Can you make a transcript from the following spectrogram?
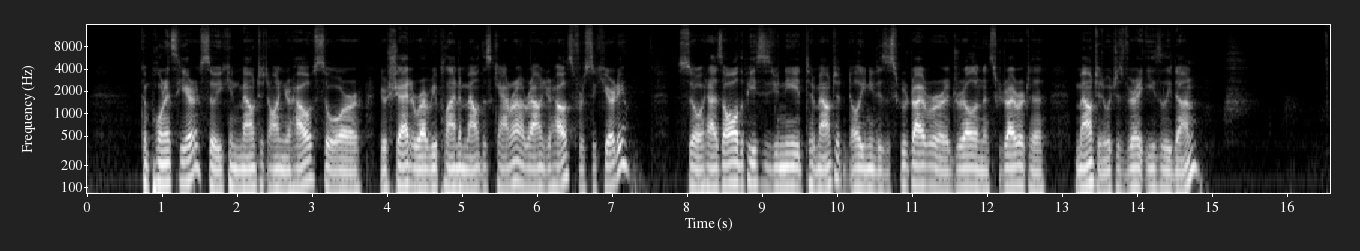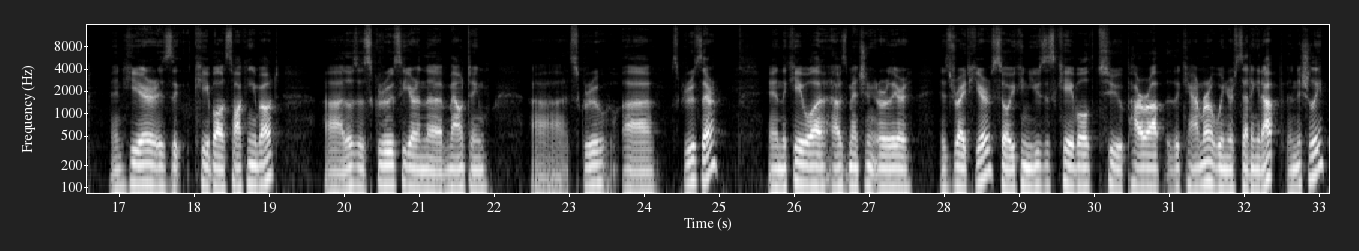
components here so you can mount it on your house or your shed or wherever you plan to mount this camera around your house for security. So it has all the pieces you need to mount it. All you need is a screwdriver or a drill and a screwdriver to mount it, which is very easily done. And here is the cable I was talking about. Uh, those are the screws here and the mounting uh, screw uh, screws there. And the cable I was mentioning earlier is right here. So you can use this cable to power up the camera when you're setting it up initially.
